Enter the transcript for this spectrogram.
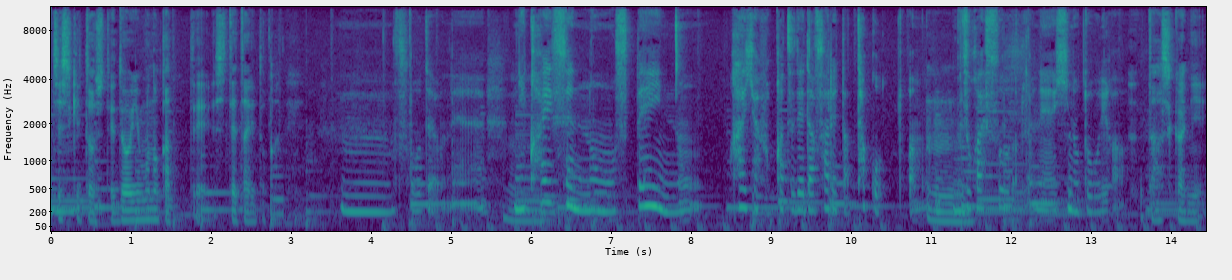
ん。知識としてどういうものかって知ってたりとかね、2回戦のスペインの敗者復活で出されたタコとかもうん。難しそうだったよね、火の通りが。確かに。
